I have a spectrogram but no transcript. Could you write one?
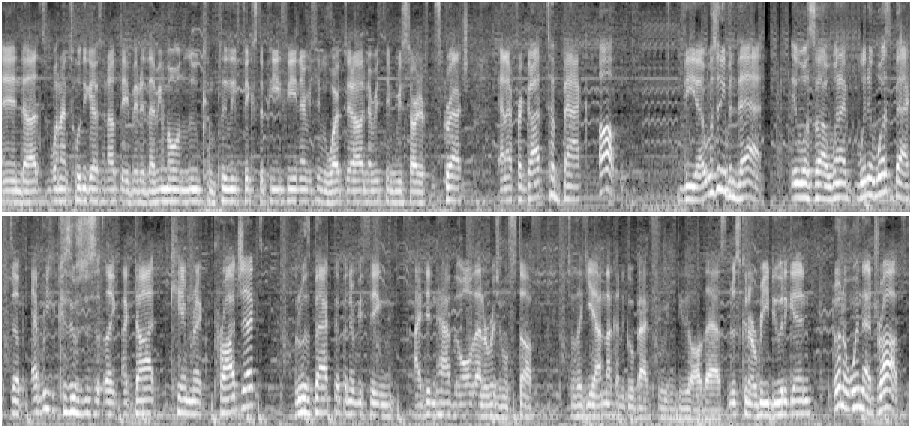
And uh, when I told you guys an update video that Mimo and Luke completely fixed the PV and everything, we wiped it out and everything restarted from scratch. And I forgot to back up the. Uh, it wasn't even that. It was uh, when I when it was backed up every because it was just like a dot camrec project when it was backed up and everything, I didn't have all that original stuff. So I was like, yeah, I'm not gonna go back through and do all that. So I'm just gonna redo it again. Don't know when that drops.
